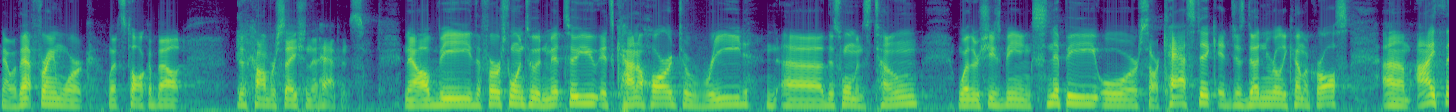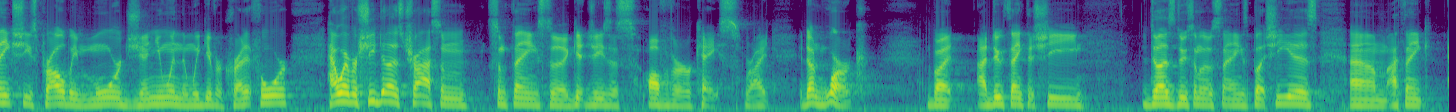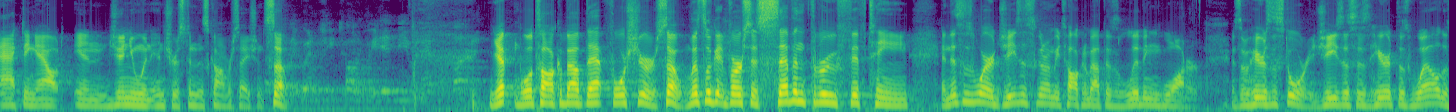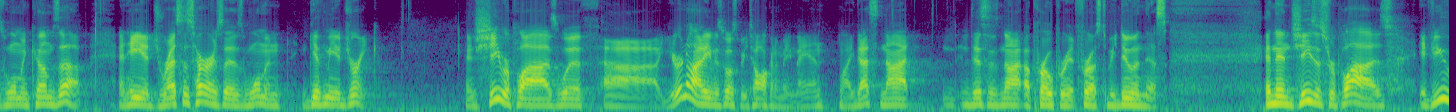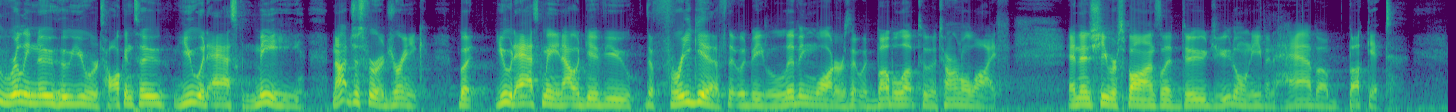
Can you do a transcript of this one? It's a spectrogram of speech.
Now, with that framework, let's talk about the conversation that happens. Now, I'll be the first one to admit to you, it's kind of hard to read uh, this woman's tone whether she's being snippy or sarcastic, it just doesn't really come across. Um, I think she's probably more genuine than we give her credit for. However, she does try some, some things to get Jesus off of her case, right? It doesn't work, but I do think that she does do some of those things, but she is, um, I think, acting out in genuine interest in this conversation. So, When she told him he didn't even have the money. Yep, we'll talk about that for sure. So let's look at verses 7 through 15. And this is where Jesus is going to be talking about this living water. And so here's the story Jesus is here at this well. This woman comes up and he addresses her and says, Woman, give me a drink. And she replies with, uh, You're not even supposed to be talking to me, man. Like, that's not, this is not appropriate for us to be doing this. And then Jesus replies, If you really knew who you were talking to, you would ask me, not just for a drink, but you would ask me, and I would give you the free gift that would be living waters that would bubble up to eternal life. And then she responds, like, dude, you don't even have a bucket.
